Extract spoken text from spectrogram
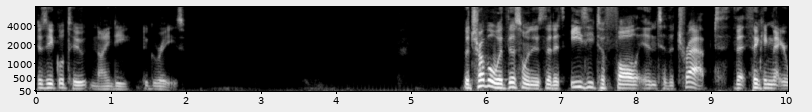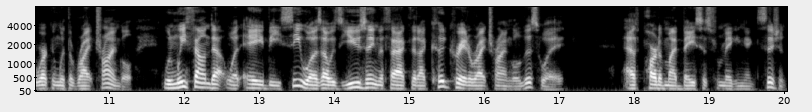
is equal to 90 degrees. The trouble with this one is that it's easy to fall into the trap that thinking that you're working with the right triangle. When we found out what ABC was, I was using the fact that I could create a right triangle this way as part of my basis for making a decision.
